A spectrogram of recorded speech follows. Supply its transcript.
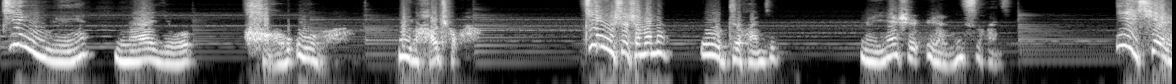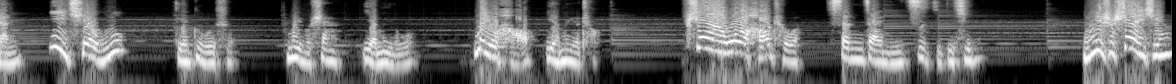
净缘没有好恶，没有好丑啊。净是什么呢？物质环境，缘是人事环境。一切人，一切物，给诸位说，没有善，也没有恶，没有好，也没有丑。善恶好丑啊，生在你自己的心。你是善心，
